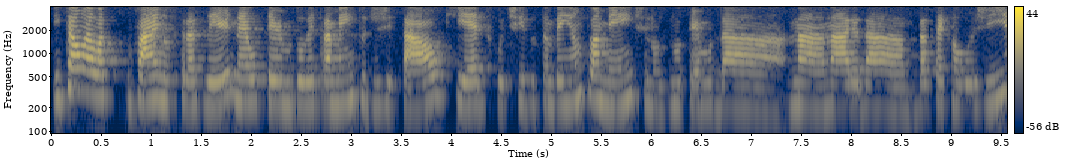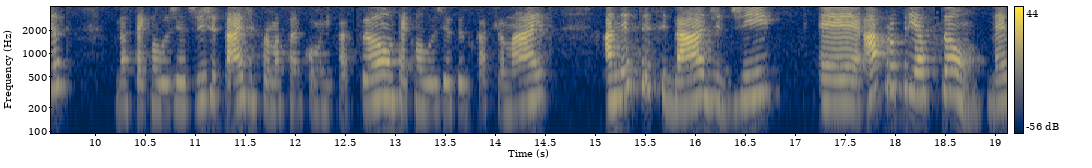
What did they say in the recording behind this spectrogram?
Então, ela vai nos trazer né, o termo do letramento digital, que é discutido também amplamente no, no termo da, na, na área da, das tecnologias, nas tecnologias digitais de informação e comunicação, tecnologias educacionais, a necessidade de é, apropriação, né,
